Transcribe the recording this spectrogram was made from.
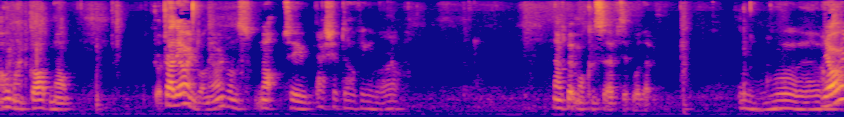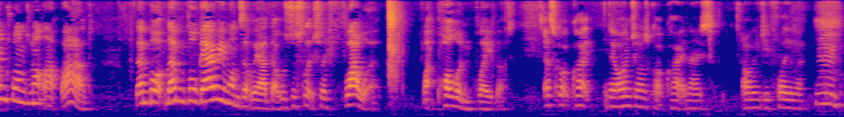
oh my god, no. Do you want to try the orange one? The orange one's not too. I shoved the whole thing in my mouth. I was a bit more conservative with it. Mm. The orange one's not that bad. Them, but them Bulgarian ones that we had, that was just literally flour, like pollen flavour. That's got quite. The orange one's got quite a nice orangey flavour. Mm.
